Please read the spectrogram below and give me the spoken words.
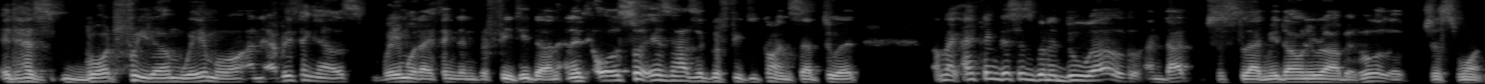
it has brought freedom way more and everything else way more, I think, than graffiti done. And it also is has a graffiti concept to it. I'm like, I think this is going to do well, and that just led me down the rabbit hole of just want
